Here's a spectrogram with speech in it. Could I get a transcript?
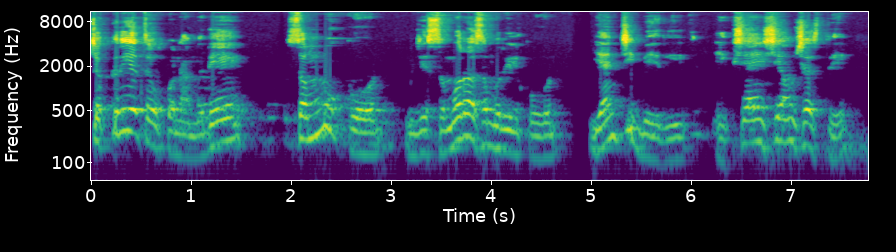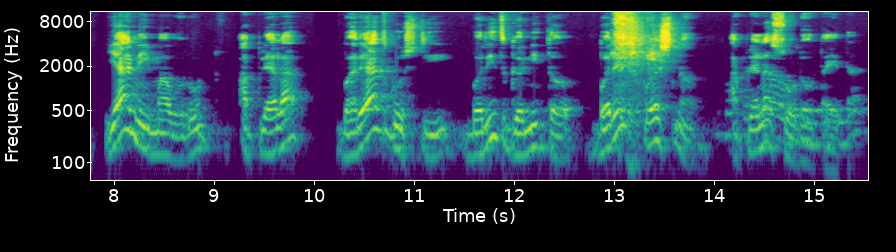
चक्रीय चौकोनामध्ये सम्मुख कोण म्हणजे समोरासमोरील कोण यांची बेरीज एकशे ऐंशी अंश असते. या नियमावरून आपल्याला बऱ्याच गोष्टी बरीच गणितं बरेच प्रश्न आपल्याला सोडवता येतात.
